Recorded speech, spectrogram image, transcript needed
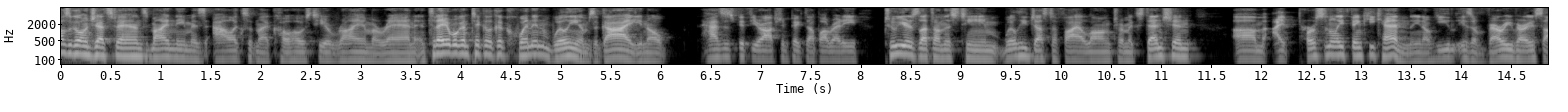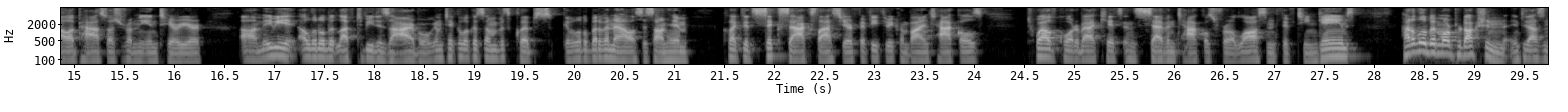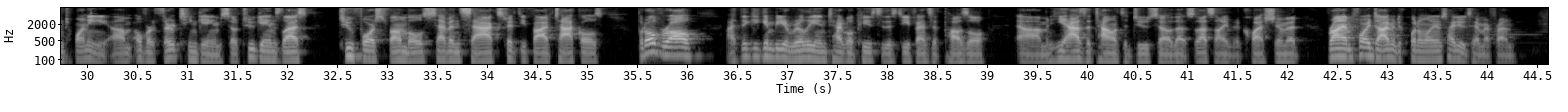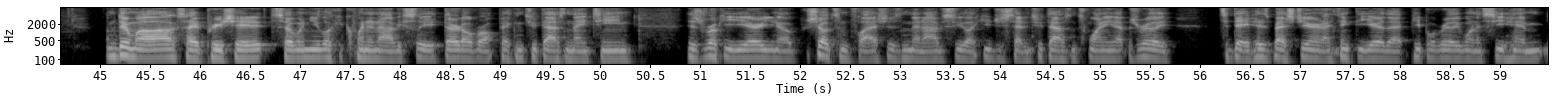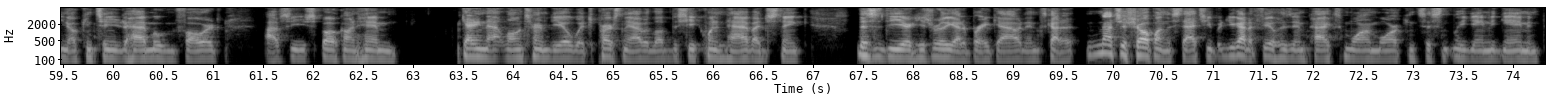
How's it going, Jets fans? My name is Alex with my co-host here, Ryan Moran, and today we're going to take a look at Quinnen Williams, a guy you know has his fifth year option picked up already, two years left on this team. Will he justify a long term extension? Um, I personally think he can. You know, he is a very very solid pass rusher from the interior. Uh, maybe a little bit left to be desired, but we're going to take a look at some of his clips, give a little bit of analysis on him. Collected six sacks last year, 53 combined tackles, 12 quarterback hits, and seven tackles for a loss in 15 games had a little bit more production in 2020, um, over 13 games. So two games less, two forced fumbles, seven sacks, 55 tackles. But overall, I think he can be a really integral piece to this defensive puzzle. Um, and he has the talent to do so. That, so that's not even a question. But Ryan, before I dive into Quinn Williams, how do you say, my friend? I'm doing well, Alex. I appreciate it. So when you look at Quinnen, obviously third overall pick in 2019, his rookie year, you know, showed some flashes, and then obviously, like you just said, in 2020, that was really to date his best year, and I think the year that people really want to see him, you know, continue to have moving forward. Obviously, you spoke on him getting that long term deal, which personally I would love to see Quinn have. I just think this is the year he's really got to break out, and it's got to not just show up on the statue, but you got to feel his impact more and more consistently game to game. And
